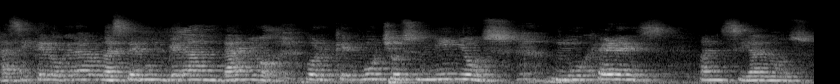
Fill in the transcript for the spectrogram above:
Así que lograron hacer un gran daño porque muchos niños, mujeres, ancianos,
